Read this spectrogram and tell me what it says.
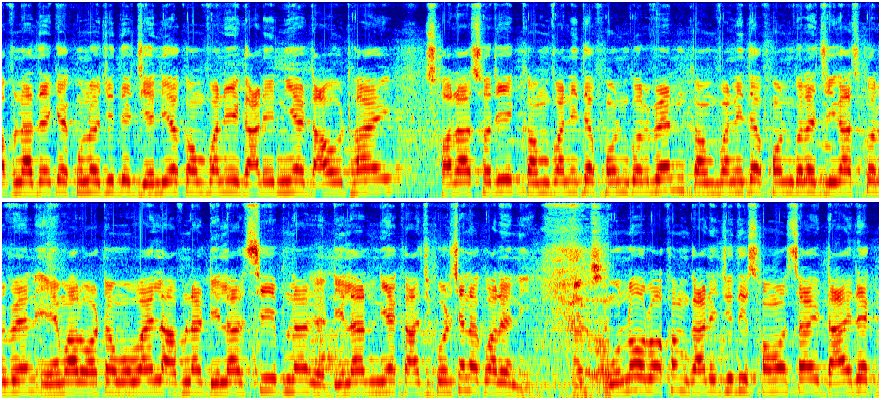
আপনাদেরকে কোনো যদি জেলীয় কোম্পানির গাড়ি নিয়ে ডাউট হয় সরাসরি কোম্পানিতে ফোন করবেন কোম্পানিতে ফোন করে জিজ্ঞাসা করবেন এমআর অটোমোবাইল আপনার ডিলারশিপ না ডিলার নিয়ে কাজ করছে না করেনি। কোনো রকম গাড়ি যদি সমস্যা হয় ডাইরেক্ট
